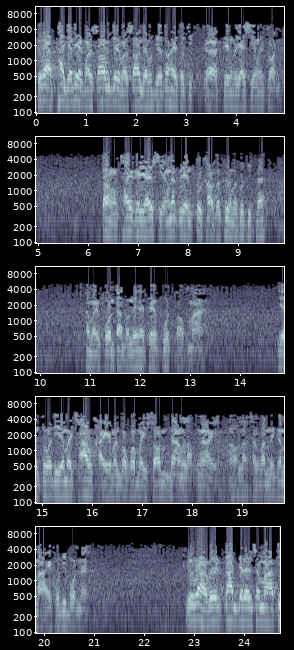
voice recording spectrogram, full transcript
คือว่าถ้าจะเรียกมาซ้อมจะได้มาซ้อมแต่เดี๋ยวต้องให้ตัวจิตเตรียมขยายเสียงไว้ก่อน ต้องใช้ขยายเสียงนักเรียนพูดเข้าตะเครื่องมาตัวจิตนะเอาไมโฟนตั้งตรงนี้ให้เธอพูดตอบมาเรียนตัวดีแล้วไม่เช้าใครมันบอกว่าไม่ซ้อมนั่งหลับง่าย เอาละสักวันหนึ่งข้างหน้าคนที่บ่นนะคือว่าเวลาการเจริญสมาธิ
